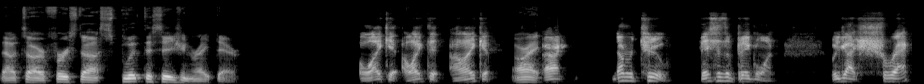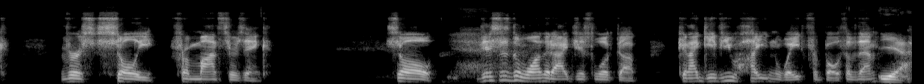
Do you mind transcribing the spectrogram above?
That's our first uh, split decision right there. i like it. I liked it. I like it. All right. all right. Number two. This is a big one. We got shrek versus sully from monsters inc. So this is the one that i just looked up. Can i give you height and weight for both of them? Yeah.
